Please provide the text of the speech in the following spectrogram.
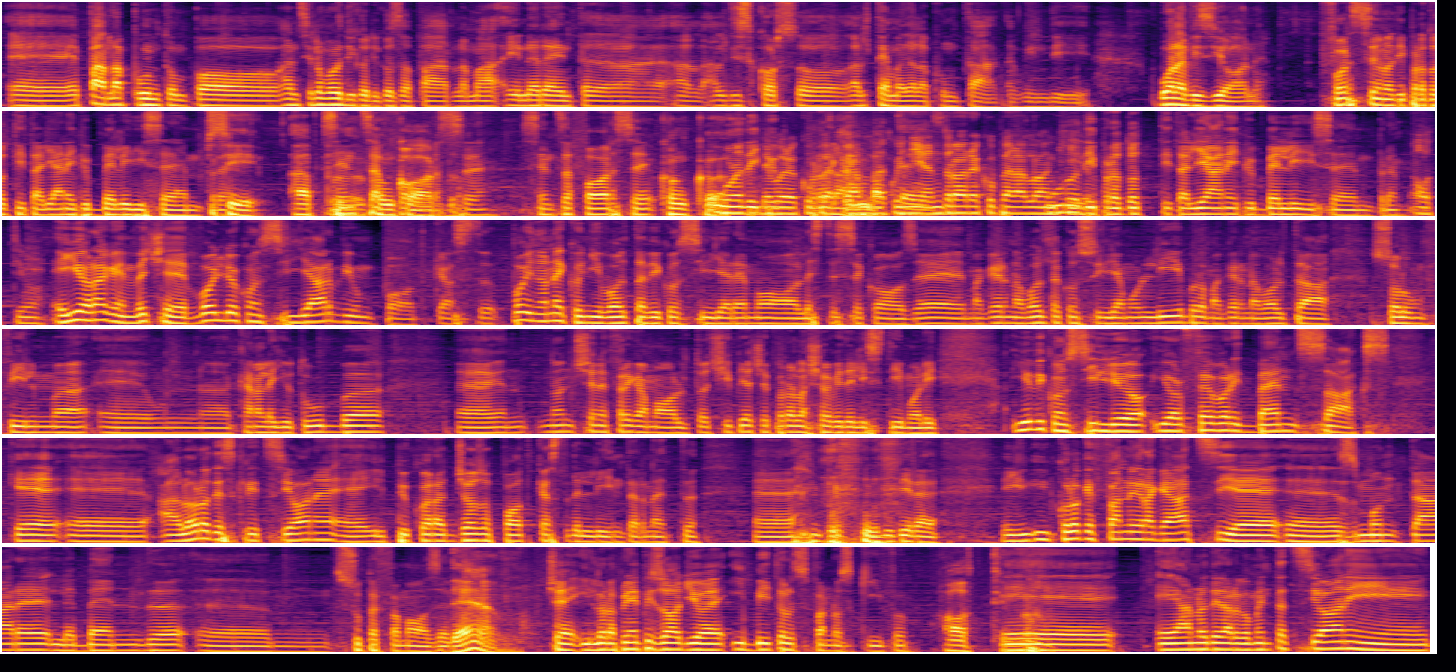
Eh, parla appunto un po', anzi non ve lo dico di cosa parla, ma è inerente a- al, al discorso, al tema della puntata, quindi buona visione. Forse uno dei prodotti italiani più belli di sempre. Sì, app- Senza concordo. forse, senza forse, Concordo. uno dei Devo più recuperarlo, quindi andrò a recuperarlo anche uno dei prodotti italiani più belli di sempre. Ottimo. E io, raga, invece voglio consigliarvi un podcast. Poi non è che ogni volta vi consiglieremo le stesse cose. eh. Magari una volta consigliamo un libro, magari una volta solo un film e un eh, canale YouTube. Eh, non ce ne frega molto, ci piace però lasciarvi degli stimoli. Io vi consiglio Your Favorite Band Sucks, che eh, a loro descrizione è il più coraggioso podcast dell'internet. Eh, che dire, il- quello che fanno i ragazzi è eh, smontare le band ehm, super famose. Damn, Cioè, il loro primo episodio è I Beatles fanno schifo. ottimo. E, e hanno delle argomentazioni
